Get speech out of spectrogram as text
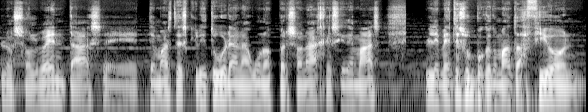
los solventas, eh, temas de escritura en algunos personajes y demás, le metes un poco más de acción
